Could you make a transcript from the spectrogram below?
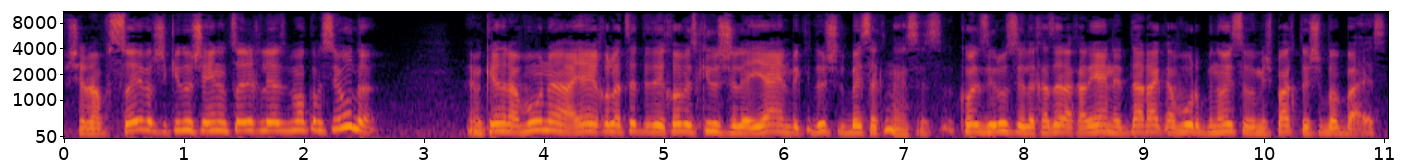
Вчера в Сойвер, шикиду шейну царих лезбмоком сиуда. ומכן רבונה היה יכול לצאת ידי חובץ קידוש של היין בקידוש של בייס הכנסס. כל זירוסי לחזר אחר יין נדע רק עבור בנויסו ומשפחתו שבבייס.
